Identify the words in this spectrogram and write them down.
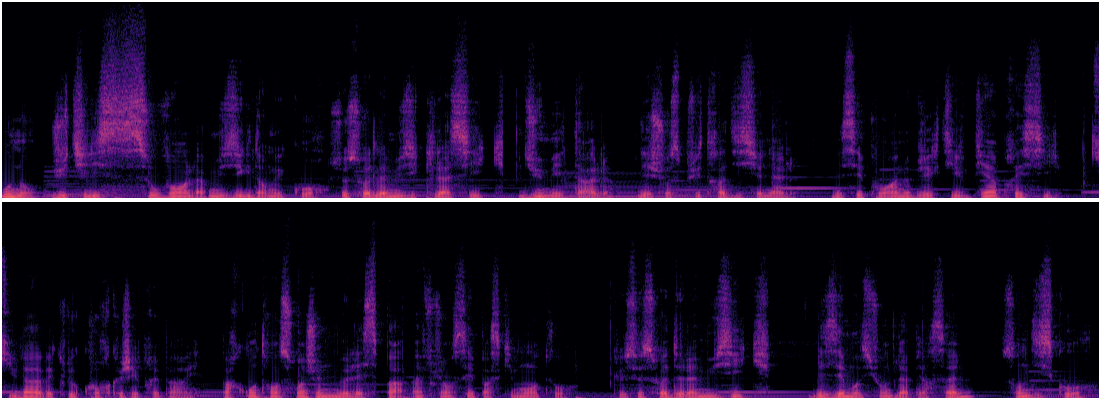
ou non. J'utilise souvent la musique dans mes cours, que ce soit de la musique classique, du métal, des choses plus traditionnelles, mais c'est pour un objectif bien précis qui va avec le cours que j'ai préparé. Par contre, en soi, je ne me laisse pas influencer par ce qui m'entoure, que ce soit de la musique, les émotions de la personne, son discours.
